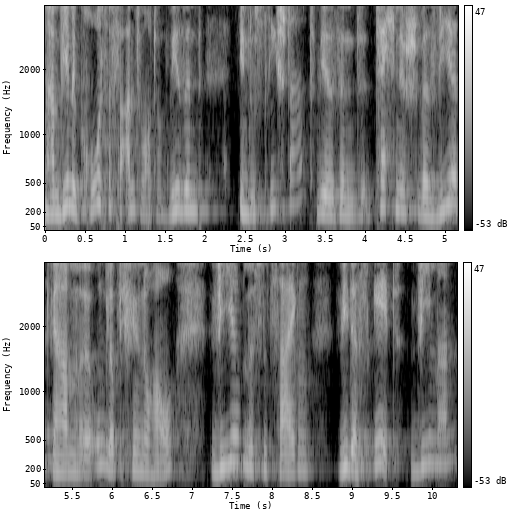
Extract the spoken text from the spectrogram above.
haben wir eine große Verantwortung. Wir sind Industriestaat, wir sind technisch versiert, wir haben äh, unglaublich viel Know-how. Wir müssen zeigen, wie das geht, wie man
